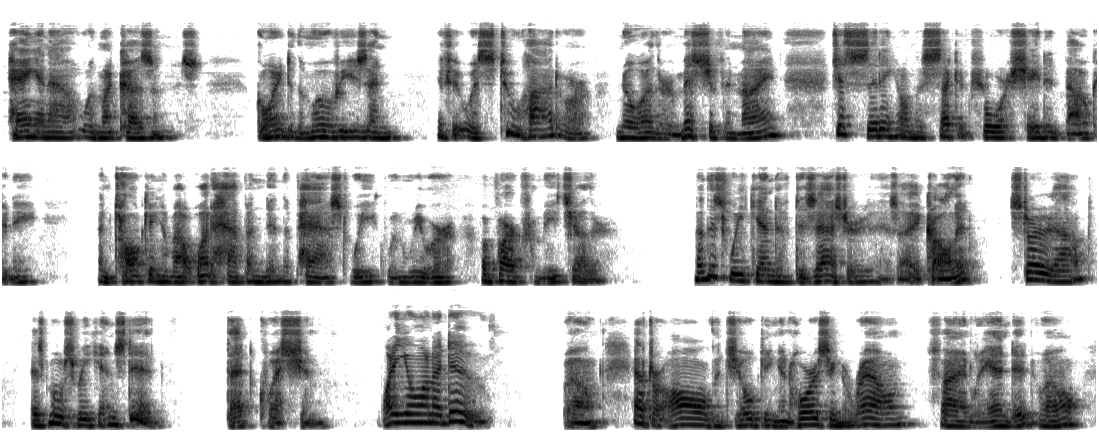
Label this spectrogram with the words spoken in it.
hanging out with my cousins, going to the movies, and if it was too hot or no other mischief in mind, just sitting on the second floor shaded balcony and talking about what happened in the past week when we were apart from each other. Now, this weekend of disaster, as I call it, started out as most weekends did that question What do you want to do? Well, after all the joking and horsing around finally ended, well,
